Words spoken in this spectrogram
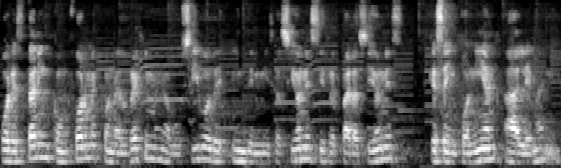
por estar inconforme con el régimen abusivo de indemnizaciones y reparaciones que se imponían a Alemania.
